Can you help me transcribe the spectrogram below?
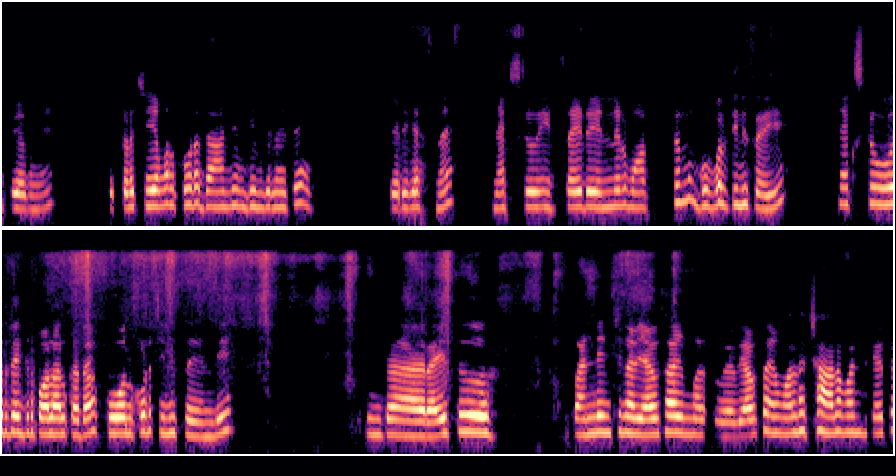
ఉపయోగమే. ఇక్కడ చీమలు కూడా ధాన్యం గింజలు అయితే పెరిగేస్తున్నాయి. నెక్స్ట్ ఇటు సైడ్ ఎన్నెలు మొత్తం గువ్వలు తినేసాయి. నెక్స్ట్ ఊరి దగ్గర పొలాలు కదా కోలు కూడా తినేసాయండి. ఇంకా రైతు పండించిన వ్యవసాయం వ్యవసాయం వల్ల చాలా మందికి అయితే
